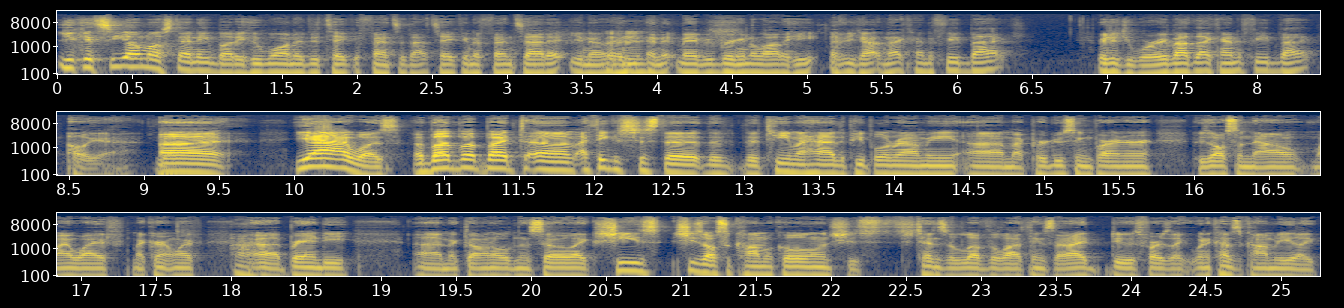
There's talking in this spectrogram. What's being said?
You could see almost anybody who wanted to take offense at that taking offense at it, you know, Mm-hmm. and, and it may be bringing a lot of heat. Have you gotten that kind of feedback? Or did you worry about that kind of feedback? Oh yeah. Uh yeah, I was. Uh, But but but um I think it's just the the, the team I had, the people around me, uh, my producing partner who's also now my wife, my current wife, uh Brandy uh, McDonald, and so like she's she's also comical, and she's she tends to love a lot of things that I do as far as like when it comes to comedy, like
